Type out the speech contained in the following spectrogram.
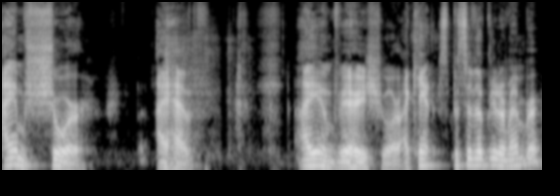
I am sure I have. I am very sure. I can't specifically remember.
